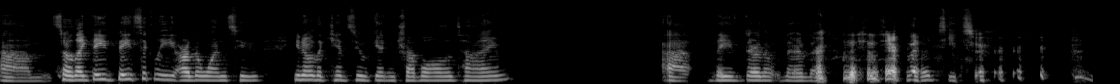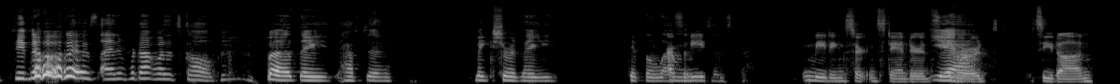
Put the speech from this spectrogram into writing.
Um so like they basically are the ones who you know the kids who get in trouble all the time uh they they're the, they're their they're their teacher do you know what it is i forgot what it's called but they have to make sure they get the lessons meet- and stuff Meeting certain standards in order to proceed on.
